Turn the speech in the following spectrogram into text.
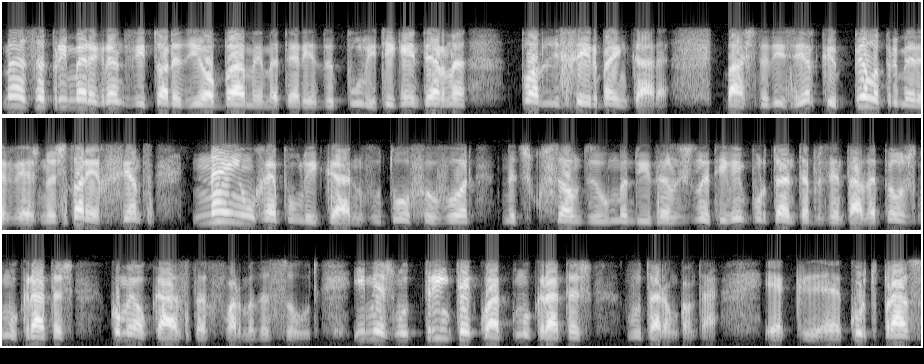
Mas a primeira grande vitória de Obama em matéria de política interna pode-lhe sair bem cara. Basta dizer que, pela primeira vez na história recente, nem um republicano votou a favor na discussão de uma medida legislativa importante apresentada pelos democratas, como é o caso da reforma da saúde. E mesmo 34 democratas votaram contra. É que, a curto prazo,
